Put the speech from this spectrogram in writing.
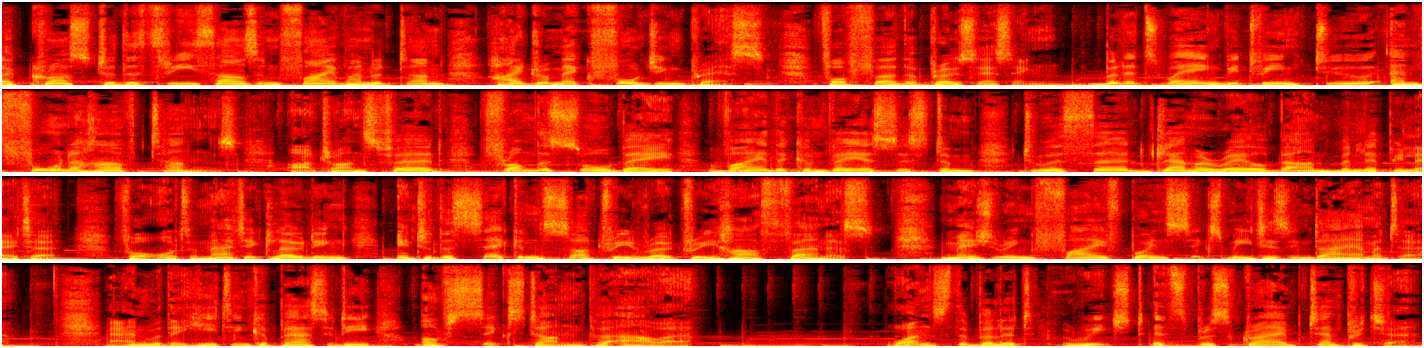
across to the 3,500 ton Hydromech forging press for further processing. Billets weighing between 2 and 4.5 tons are transferred from the saw bay via the conveyor system to a third Glama rail-bound manipulator for automatic loading into the second Sotri rotary hearth furnace, measuring 5.6 meters in diameter and with a heating capacity of 6 ton per hour. Once the billet reached its prescribed temperature,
